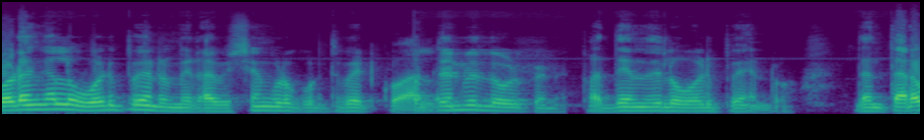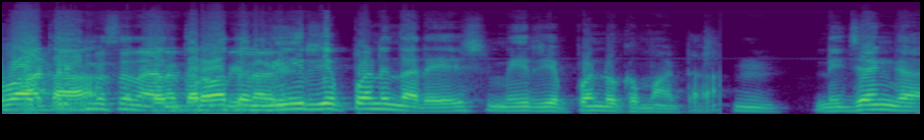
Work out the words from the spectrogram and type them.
కొడంగల్లో ఓడిపోయినారు మీరు. ఆ విషయం కూడా గుర్తుపెట్టుకోవాలి. పద్దెనిమిదిలో ఓడిపోయినారు. దాని తర్వాత దాని తర్వాత మీరు చెప్పండి నరేష్ మీరు చెప్పండి ఒక మాట. నిజంగా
